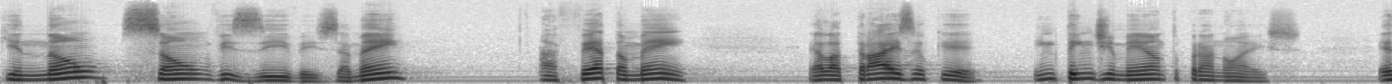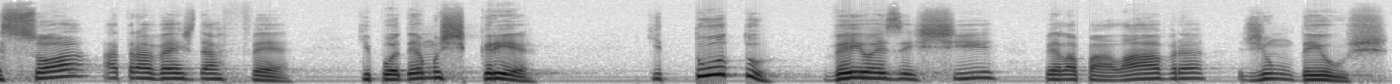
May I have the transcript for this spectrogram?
que não são visíveis. Amém? A fé também ela traz o que? Entendimento para nós. É só através da fé que podemos crer que tudo veio a existir pela palavra de um Deus,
